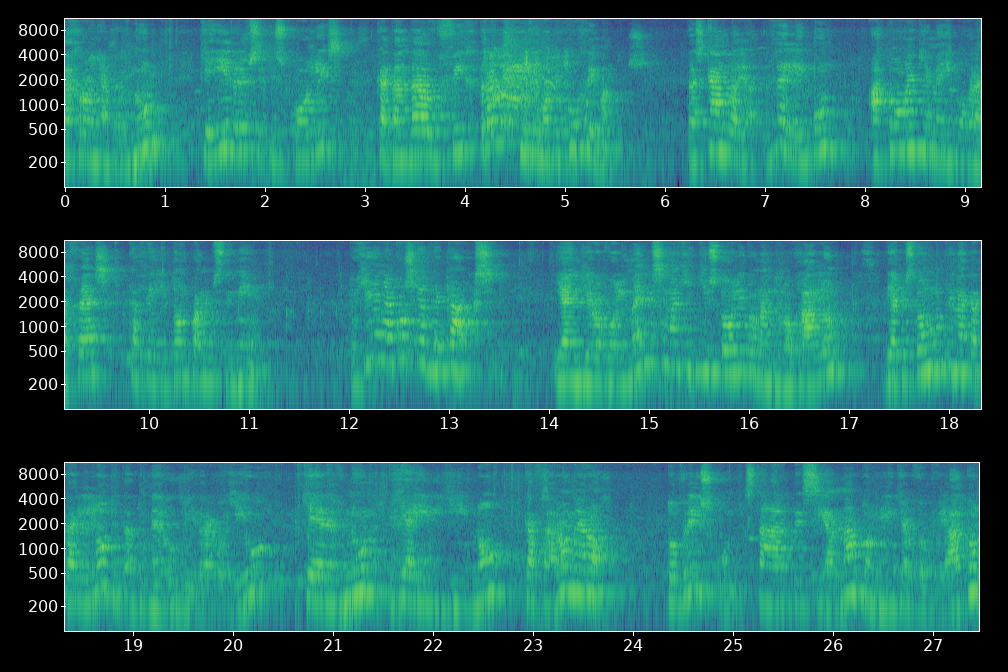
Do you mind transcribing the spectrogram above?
Τα χρόνια περνούν και η ίδρυψη της πόλης καταντάρουν φύχτρα του δημοτικού χρήματος. Τα σκάνδαλα δεν λείπουν, ακόμα και με υπογραφές καθηγητών πανεπιστημίων. Το 1916, οι αγκυροβολημένοι συμμαχικοί στόλοι των Αγγλογάλων διαπιστώνουν την ακαταλληλότητα του νερού του υδραγωγείου και ερευνούν για υγιεινό καθαρό νερό. Το βρίσκουν στα αρτεσιανά των λικιαρδοπουλάτων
